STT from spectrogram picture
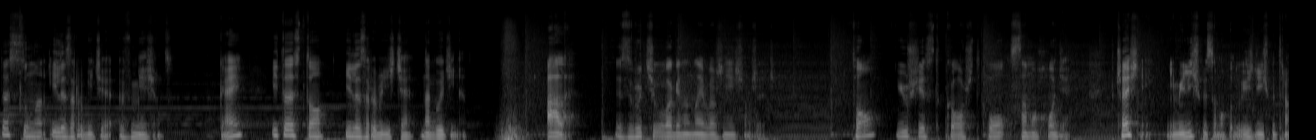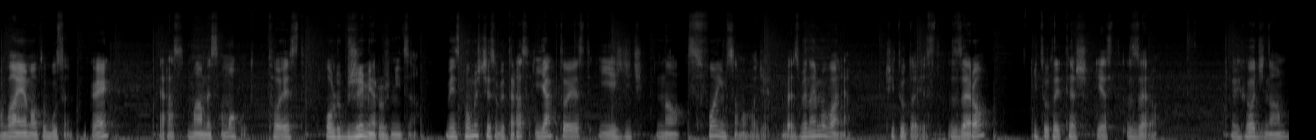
To jest suma, ile zarobicie w miesiąc. ok? I to jest to, ile zarobiliście na godzinę. Ale zwróćcie uwagę na najważniejszą rzecz. To już jest koszt po samochodzie. Wcześniej nie mieliśmy samochodu, jeździliśmy tramwajem, autobusem, ok? Teraz mamy samochód. To jest olbrzymia różnica. Więc pomyślcie sobie teraz, jak to jest jeździć na swoim samochodzie, bez wynajmowania. Czyli tutaj jest 0 i tutaj też jest 0. Wychodzi nam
